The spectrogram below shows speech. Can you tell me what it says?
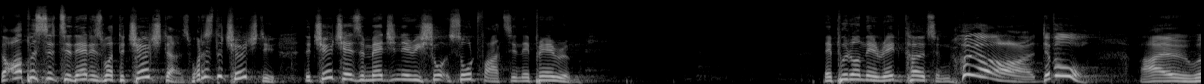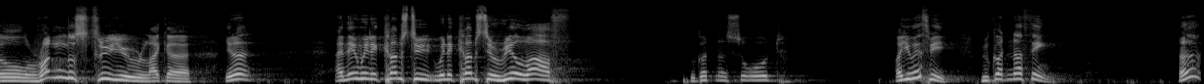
The opposite to that is what the church does. What does the church do? The church has imaginary short, sword fights in their prayer room. They put on their red coats and, devil, I will run this through you like a, you know. And then when it comes to when it comes to real life, we've got no sword. Are you with me? We've got nothing. Huh?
